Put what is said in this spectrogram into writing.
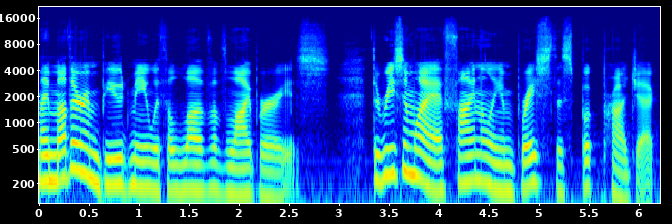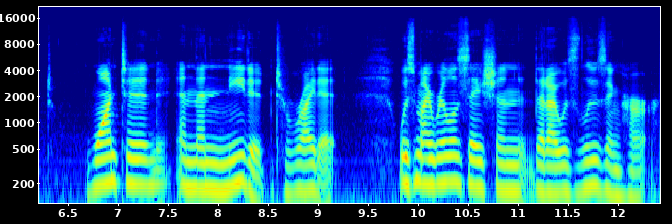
My mother imbued me with a love of libraries. The reason why I finally embraced this book project, wanted and then needed to write it, was my realization that I was losing her.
